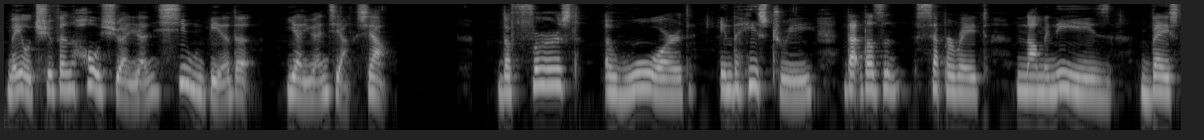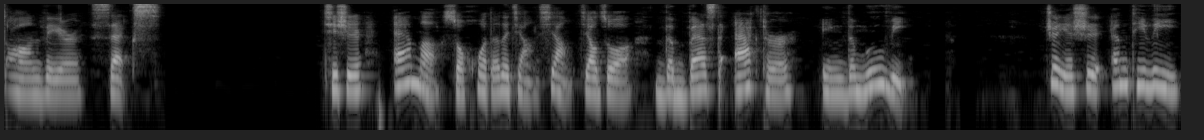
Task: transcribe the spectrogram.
没有区分候选人性别的演员奖项。The first award in the history that doesn't separate nominees based on their sex. 其实，Emma 所获得的奖项叫做 The Best Actor in the Movie。这也是 MTV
